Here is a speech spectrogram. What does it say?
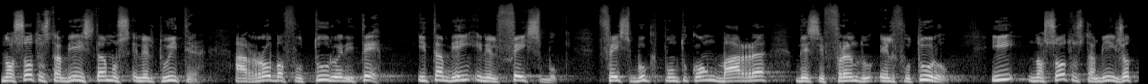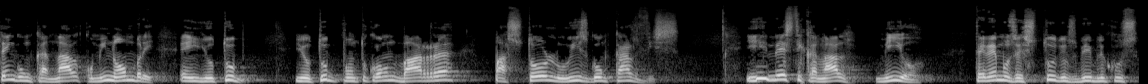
Nós também estamos no Twitter arroba FuturoNT e também em el Facebook, facebook.com barra Decifrando el Futuro. E nós também, eu tenho um canal com meu nome em YouTube, youtube.com barra Pastor Luiz Goncalves. E neste canal mío, temos estudos bíblicos,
